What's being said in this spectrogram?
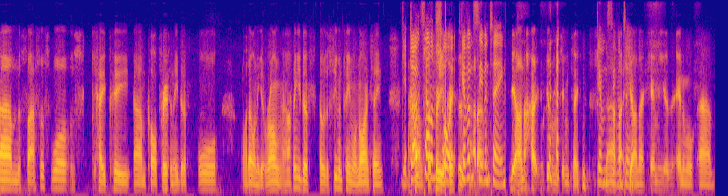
Um, the fastest was KP um, Cole Preston. He did a four I don't want to get wrong. I think he did. A, it was a 17 or 19. Yeah, don't um, sell so him short. Give him 17. Yeah, I know. We'll give him a 17. give him no, 17. But, yeah, I know. Cammy is an animal. Um,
